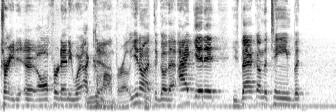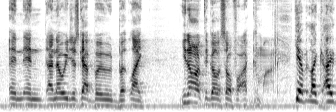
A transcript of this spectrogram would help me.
traded uh, offered anywhere. Uh, come Yeah. on, bro. You don't have to go that. I get it. He's back on the team, but and and I know he just got booed, but like you don't have to go so far. Come on. Yeah, but like I,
